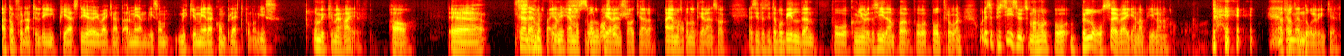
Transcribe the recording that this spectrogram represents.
att de får en artilleripjäs, det gör ju verkligen att armén blir som mycket mer komplett på något vis. Och mycket mer high Ja. Eh, Sen, jag måste, jag, jag måste bara notera en sak här. Ja, jag måste bara notera en sak. Jag sitter och tittar på bilden på community-sidan på, på bolltråden och det ser precis ut som man håller på att blåsa iväg en av pilarna. jag tror ja, att det är en dålig vinkel.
